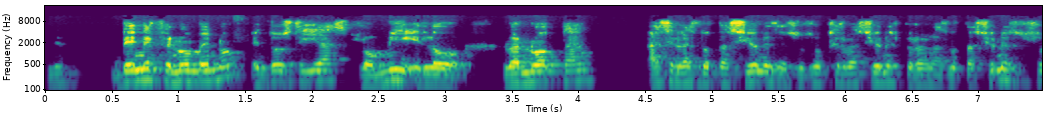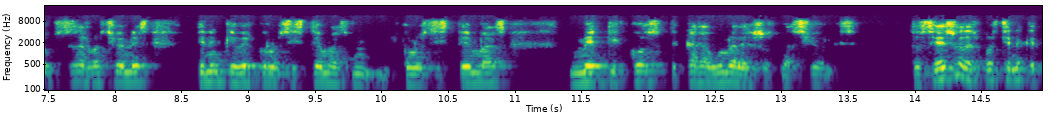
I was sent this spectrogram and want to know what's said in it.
Ven el fenómeno, en dos días lo, lo, lo anotan, hacen las notaciones de sus observaciones, pero las notaciones de sus observaciones tienen que ver con los sistemas, con los sistemas métricos de cada una de sus naciones. Entonces eso después tiene que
